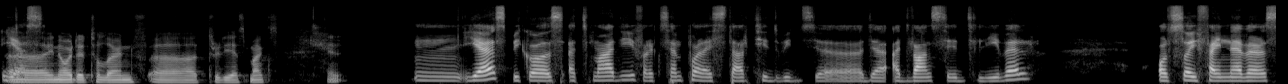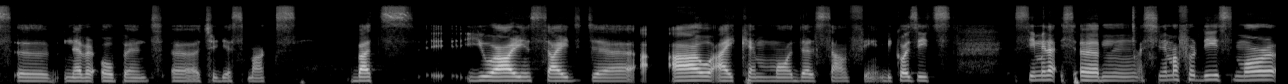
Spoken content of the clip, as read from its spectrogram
Yes. uh, in order to learn uh, 3ds Max? Mm, yes, because at Madi, for example, I started with uh, the advanced level. Also, if I never uh, never opened uh, 3ds Max, but you are inside the how I can model something because it's similar um, cinema 4d is more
